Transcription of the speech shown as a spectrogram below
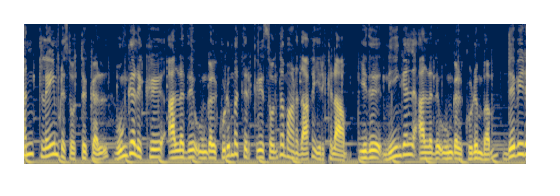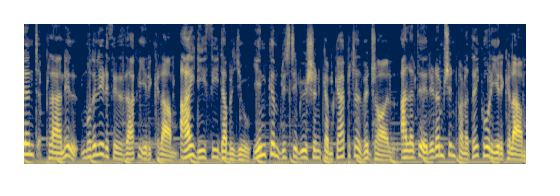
அன்கிளைம்டு சொத்துக்கள் உங்களுக்கு அல்லது உங்கள் குடும்பத்திற்கு சொந்தமானதாக இருக்கலாம். இது நீங்கள் அல்லது உங்கள் குடும்பம் டிவிடெண்ட் பிளானில் முதலீடு செய்ததாக இருக்கலாம். IDCW income distribution cum capital withdrawal அல்லது ரிடம்ஷன் பணத்தை கோரியிருக்கலாம்.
